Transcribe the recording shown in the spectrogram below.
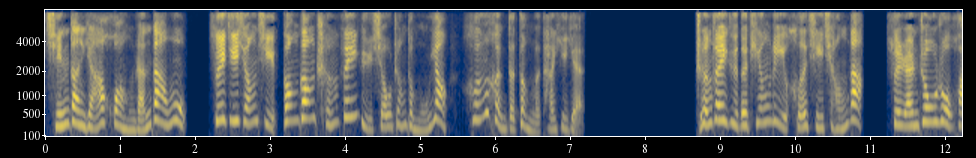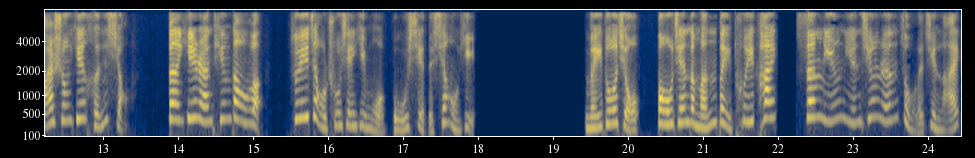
秦淡雅恍然大悟，随即想起刚刚陈飞宇嚣张的模样，狠狠的瞪了他一眼。陈飞宇的听力何其强大，虽然周若华声音很小，但依然听到了，嘴角出现一抹不屑的笑意。没多久，包间的门被推开。三名年轻人走了进来，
